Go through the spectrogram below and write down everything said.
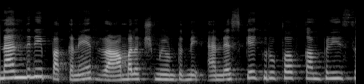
నందిని పక్కనే రామలక్ష్మి ఉంటుంది. N S K group of companies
